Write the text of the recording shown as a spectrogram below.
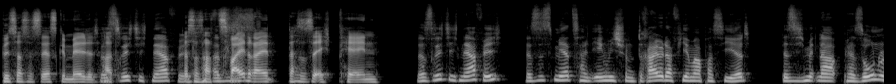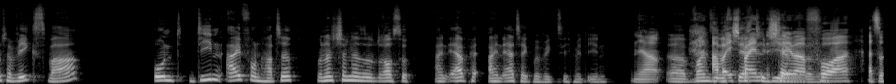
bis das es erst gemeldet Das hat. ist richtig nervig. Das ist nach Also zwei, das drei, das ist echt Pain. Das ist richtig nervig. Das ist mir jetzt halt irgendwie schon drei oder viermal passiert, dass ich mit einer Person unterwegs war und die ein iPhone hatte und dann stand da so drauf so, ein, Air ein AirTag bewegt sich mit ihnen. Ja. Äh, Aber das ich meine, stell dir mal so? vor, also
